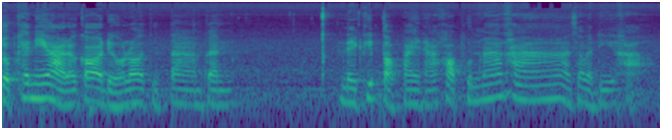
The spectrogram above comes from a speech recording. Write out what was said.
จบแค่นี้ค่ะ แล้วก็เดี๋ยวรอติดตามกันในคลิปต่อไปนะ ขอบคุณมากค่ะ สวัสดีค่ะ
